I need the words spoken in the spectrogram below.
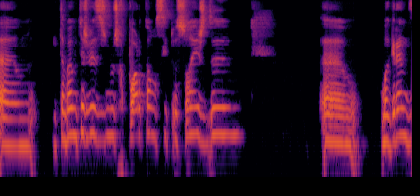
Um, e também muitas vezes nos reportam situações de um, uma grande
